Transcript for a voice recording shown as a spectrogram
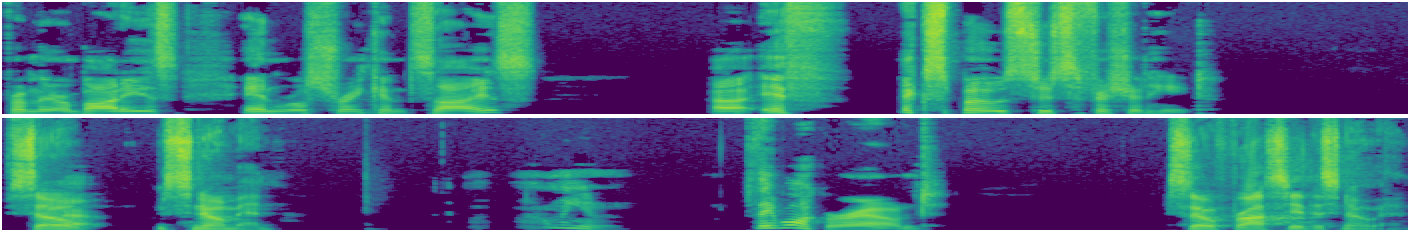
from their own bodies and will shrink in size uh, if exposed to sufficient heat. So, Uh, snowmen. I mean, they walk around. So, Frosty the snowman.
